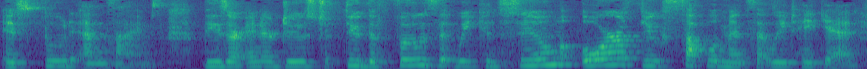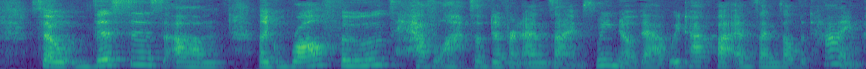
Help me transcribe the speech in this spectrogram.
is food enzymes. These are introduced through the foods that we consume or through supplements that we take in. So this is um, like raw foods have lots of different enzymes. We know that. We talk about enzymes all the time.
